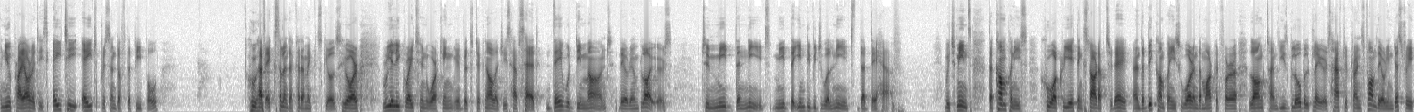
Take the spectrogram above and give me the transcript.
New priorities. 88% of the people who have excellent academic skills, who are really great in working with technologies, have said they would demand their employers to meet the needs, meet the individual needs that they have. Which means the companies who are creating startups today and the big companies who are in the market for a long time, these global players have to transform their industry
